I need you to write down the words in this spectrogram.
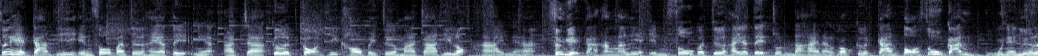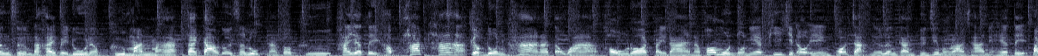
ซึ่งเหตุการณ์ที่เอนโซมาเจอไฮยาเตะเนี่ยอาจจะเกิดก่อนที่เขาไปเจอมาจ้าที่ล็อกไฮนะฮะซึ่งเหตุการณ์ครั้งนั้นเนี่ยเอนโซก็เจอไฮยาเตะจนได้นะแล้วก็เกิดการต่อสู้กันโอ้โหเนี่ยเรื่องเรื่องเสริมถ้าใครไปดูนะคือมันมากแต่กล่าวโดยสรุปนะก็คือไฮยาเตะครับพลาดท่าเกือบโดนฆ่านะแต่ว่าเขารอดไปได้นะข้อมูลตัวเนี้ยพี่คิดเอาเองเพราะจากเนื้อเรื่องการคืนชีพของราชาเนี่ยไฮยาเตะไป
